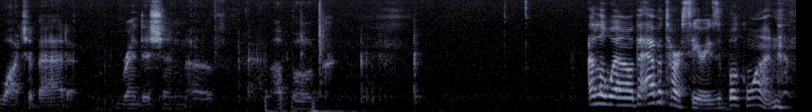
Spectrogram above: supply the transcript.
watch a bad rendition of a book. LOL, the Avatar series, book one.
